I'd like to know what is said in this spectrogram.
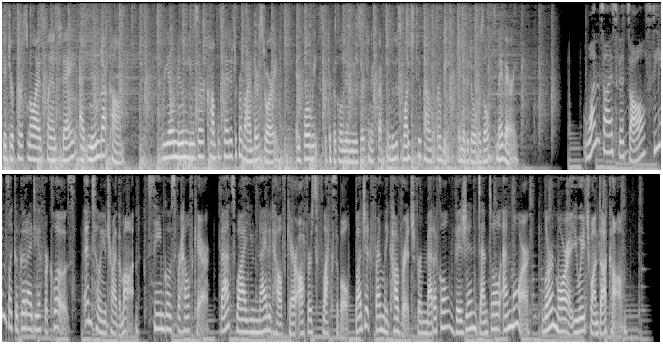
Get your personalized plan today at Noom.com. Real Noom user compensated to provide their story. In four weeks, the typical Noom user can expect to lose one to two pounds per week. Individual results may vary. One size fits all seems like a good idea for clothes until you try them on. Same goes for healthcare. That's why United Healthcare offers flexible, budget friendly coverage for medical, vision, dental, and more. Learn more at uh1.com.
